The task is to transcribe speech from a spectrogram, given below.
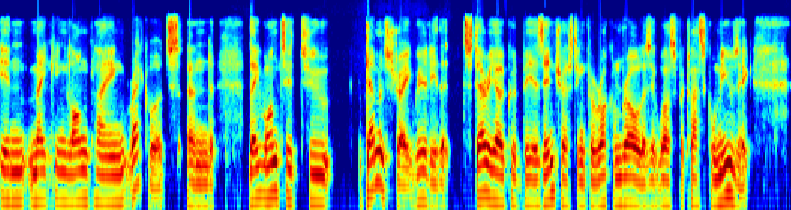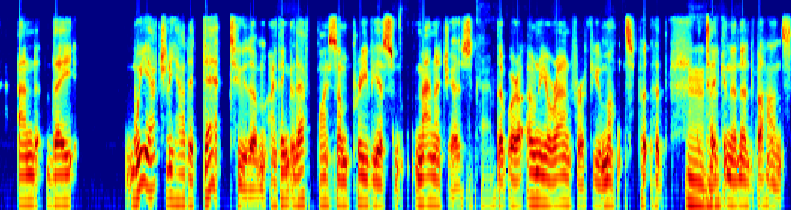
in making long playing records. And they wanted to demonstrate really that stereo could be as interesting for rock and roll as it was for classical music. And they we actually had a debt to them, I think left by some previous managers okay. that were only around for a few months but had mm-hmm. taken an advance.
